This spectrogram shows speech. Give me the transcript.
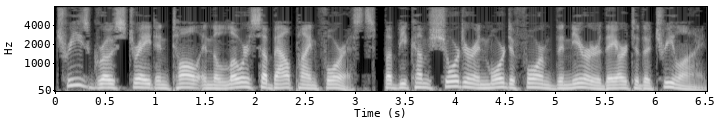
Trees grow straight and tall in the lower subalpine forests, but become shorter and more deformed the nearer they are to the tree line.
